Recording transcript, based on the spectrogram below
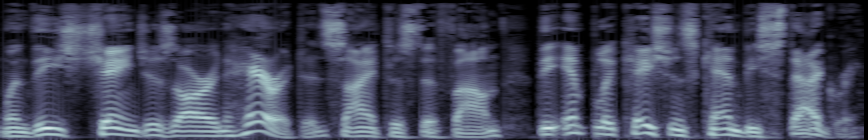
When these changes are inherited, scientists have found, the implications can be staggering.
